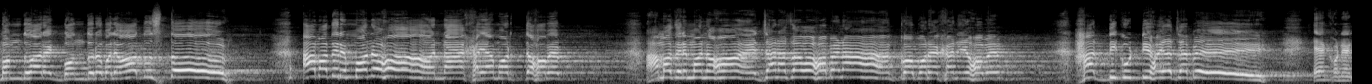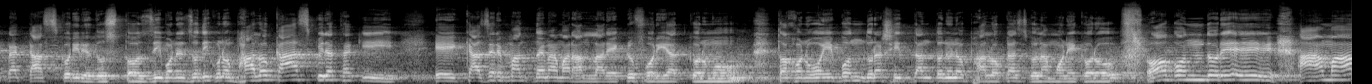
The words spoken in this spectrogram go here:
বন্ধু আর এক বন্ধুরে বলে অ দোস্ত, আমাদের মনে হয় না খায়া মরতে হবে। আমাদের মনে হয় জানা যাওয়া হবে না, কবর এখানে হবে। হাড্ডি গুড্ডি হয়ে যাবে। এখন একটা কাজ করি রে দোস্ত, জীবনে যদি কোনো ভালো কাজ করে থাকি, এই কাজের মাধ্যমে আমার আল্লাহর একটু ফরিয়াদ করব তখন ওই বন্ধুরা সিদ্ধান্ত নিল, ভালো কাজগুলো মনে করো। ও বন্ধুরে, আমার,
